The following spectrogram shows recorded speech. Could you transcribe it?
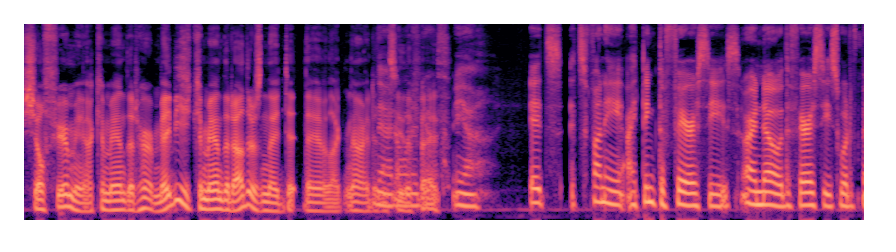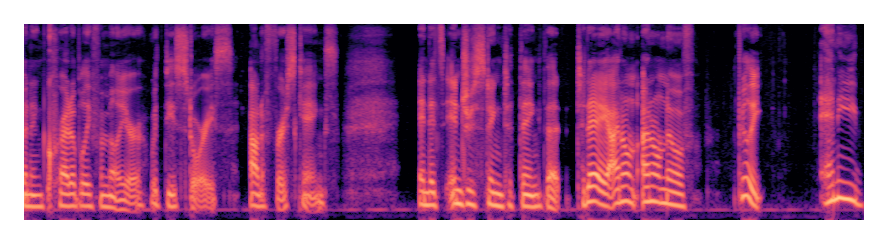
She'll fear me. I commanded her. Maybe he commanded others and they did they were like, no, I didn't Yeah, I see the faith. Yeah. It's it's funny. I think the Pharisees, or I know the Pharisees would have been incredibly familiar with these stories out of First Kings. And it's interesting to think that today, I don't I don't know if really any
